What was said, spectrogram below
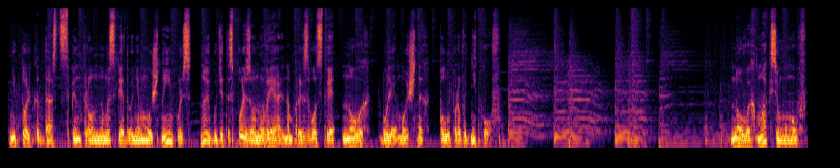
не только даст спинтронным исследованиям мощный импульс, но и будет использована в реальном производстве новых, более мощных полупроводников. Новых максимумов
